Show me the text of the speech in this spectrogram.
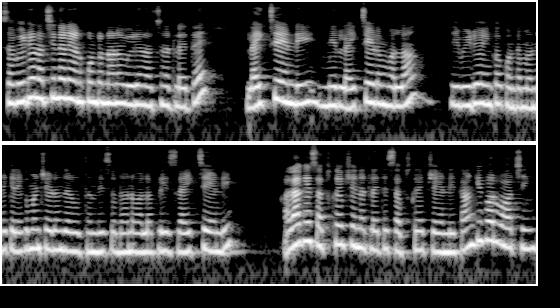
సో వీడియో నచ్చిందని అనుకుంటున్నాను. వీడియో నచ్చినట్లయితే లైక్ చేయండి. మీరు లైక్ చేయడం వల్ల ఈ వీడియో ఇంకా కొంతమందికి రికమెండ్ చేయడం జరుగుతుంది. సో దానివల్ల ప్లీజ్ లైక్ చేయండి. అలాగే సబ్స్క్రైబ్ చేయనట్లయితే సబ్స్క్రైబ్ చేయండి. Thank you for watching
